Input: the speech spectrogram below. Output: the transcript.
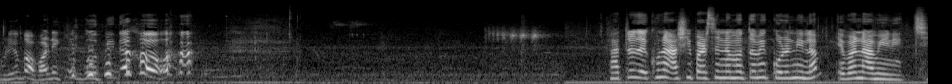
ওরে বাবা রে কি গতি দেখো। ভাতটা দেখুন আশি পার্সেন্টের মতো আমি করে নিলাম, এবার নামিয়ে নিচ্ছি।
